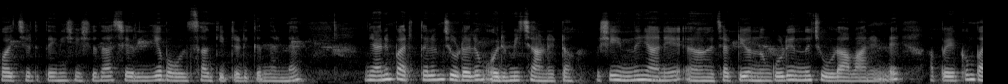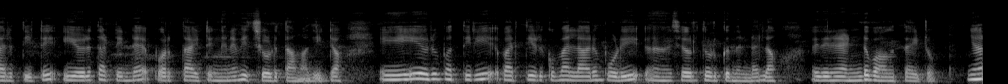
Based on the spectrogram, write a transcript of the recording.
കുഴച്ചെടുത്തതിന് ശേഷം ഇതാ ചെറിയ ബോൾസ് ആക്കിയിട്ട് എടുക്കുന്നുണ്ട്. ഞാൻ പരത്തലും ചുടലും ഒരുമിച്ചാണ് കേട്ടോ പക്ഷേ ഇന്ന് ഞാൻ ചട്ടി ഒന്നും കൂടി ഒന്ന് ചൂടാവാനുണ്ട്. അപ്പോഴേക്കും പരത്തിയിട്ട് ഈ ഒരു തട്ടിന്റെ പുറത്തായിട്ട് ഇങ്ങനെ വെച്ച് കൊടുത്താൽ മതി കേട്ടോ ഈ ഒരു പത്തിരി പരത്തിയെടുക്കുമ്പോൾ എല്ലാവരും പൊടി ചേർത്ത് കൊടുക്കുന്നുണ്ടല്ലോ. ഇതിന് രണ്ട് ഭാഗത്തായിട്ടും. ഞാൻ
